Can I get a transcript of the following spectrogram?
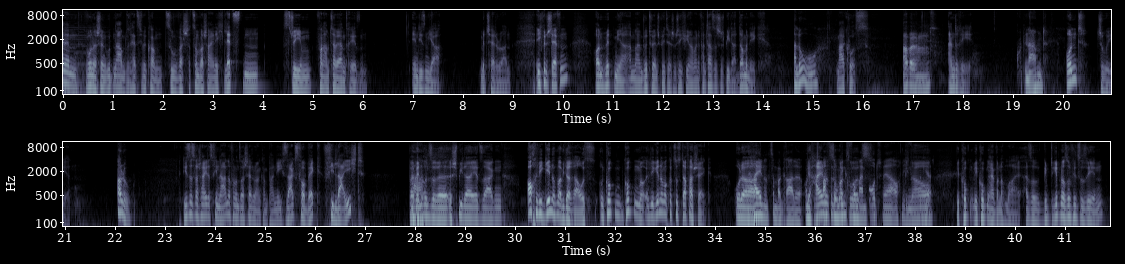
Einen wunderschönen guten Abend und herzlich willkommen zu, zum wahrscheinlich letzten Stream von Am Tavernentresen in diesem Jahr mit Shadowrun. Ich bin Steffen und mit mir an meinem virtuellen Spieltisch natürlich wie immer meine fantastischen Spieler Dominik. Hallo. Markus. Abend. André. Guten Abend. Und Julian. Hallo. Dies ist wahrscheinlich das Finale von unserer Shadowrun-Kampagne. Ich sag's vorweg, vielleicht weil ah. wenn unsere Spieler jetzt sagen, ach, wir gehen noch mal wieder raus und gucken, gucken, wir gehen noch mal kurz zu Stuffer Shack. Oder wir heilen uns noch mal gerade. Wir heilen uns noch mal kurz. Von meinem Boot wäre auch nicht genau. Verkehrt. Wir gucken, wir gucken einfach noch mal. Also gibt, gibt noch so viel zu sehen,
